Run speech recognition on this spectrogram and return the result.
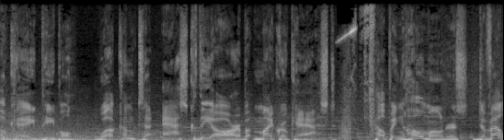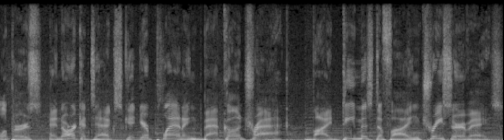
Okay, people, welcome to Ask the Arb microcast, helping homeowners, developers, and architects get your planning back on track by demystifying tree surveys.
